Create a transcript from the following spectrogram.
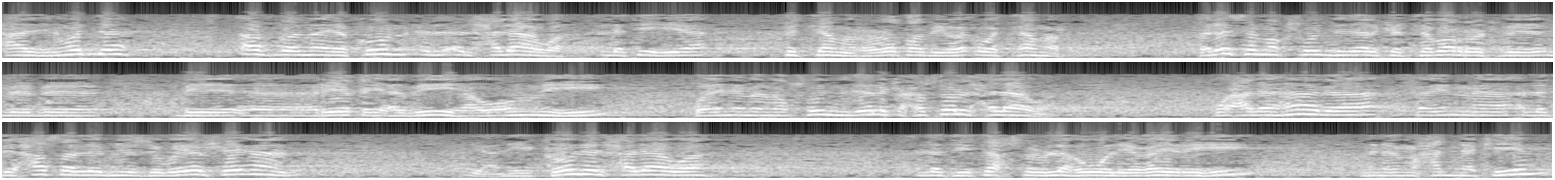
هذه المدة أفضل ما يكون الحلاوة التي هي في التمر الرطب والتمر. فليس المقصود بذلك التبرك بريق أبيه أو أمه وإنما المقصود من ذلك حصول الحلاوة. وعلى هذا فإن الذي حصل لابن الزبير شيئان يعني كون الحلاوة التي تحصل له ولغيره من المحنكين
